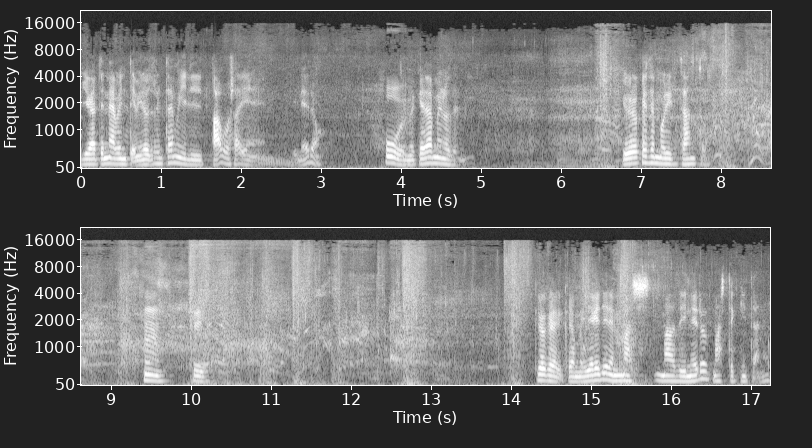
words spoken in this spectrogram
Llega a tener 20.000 o 30.000 pavos ahí en dinero. Y me Joder. queda menos de mil. Yo creo que es de morir tanto. Hmm, sí. Creo que, que a medida que tienes más, más dinero, más te quitan, ¿eh?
